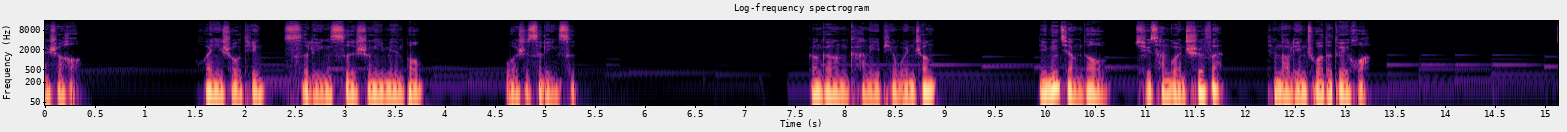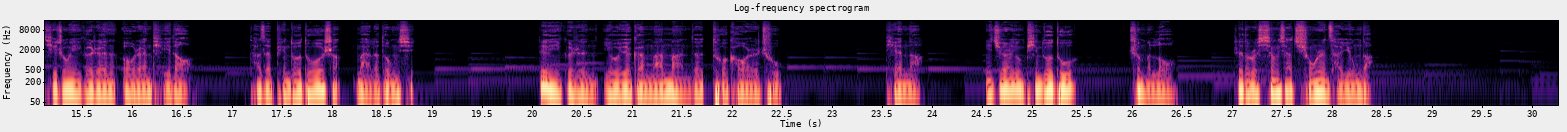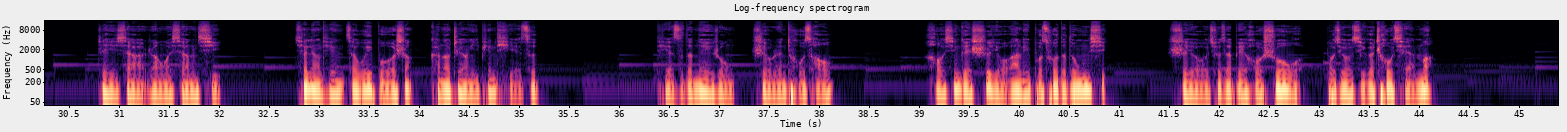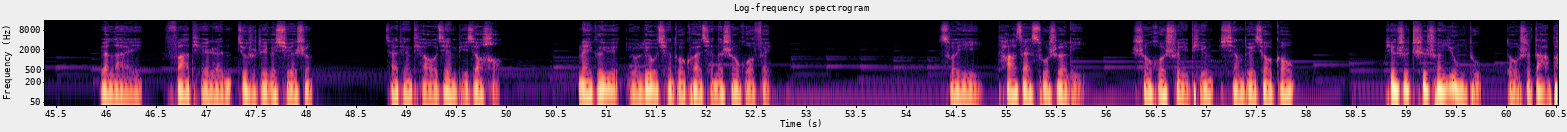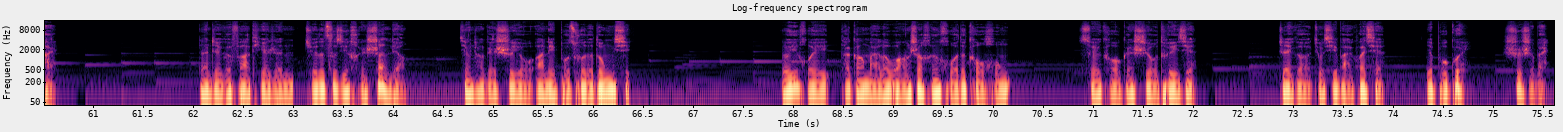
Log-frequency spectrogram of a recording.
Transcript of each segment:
晚上好，欢迎收听四零四声音面包，我是四零四。刚刚看了一篇文章，里面讲到去餐馆吃饭，听到邻桌的对话，其中一个人偶然提到他在拼多多上买了东西，另一个人优越感满满的脱口而出：“天哪，你居然用拼多多，这么 low！” 这都是乡下穷人才用的。这一下让我想起，前两天在微博上看到这样一篇帖子。帖子的内容是有人吐槽，好心给室友安利不错的东西，室友却在背后说我不就有几个臭钱吗？原来发帖人就是这个学生，家庭条件比较好，每个月有六千多块钱的生活费，所以他在宿舍里。生活水平相对较高，平时吃穿用度都是大牌。但这个发帖人觉得自己很善良，经常给室友安利不错的东西。有一回，他刚买了网上很火的口红，随口跟室友推荐：“这个就几百块钱，也不贵，试试呗。”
